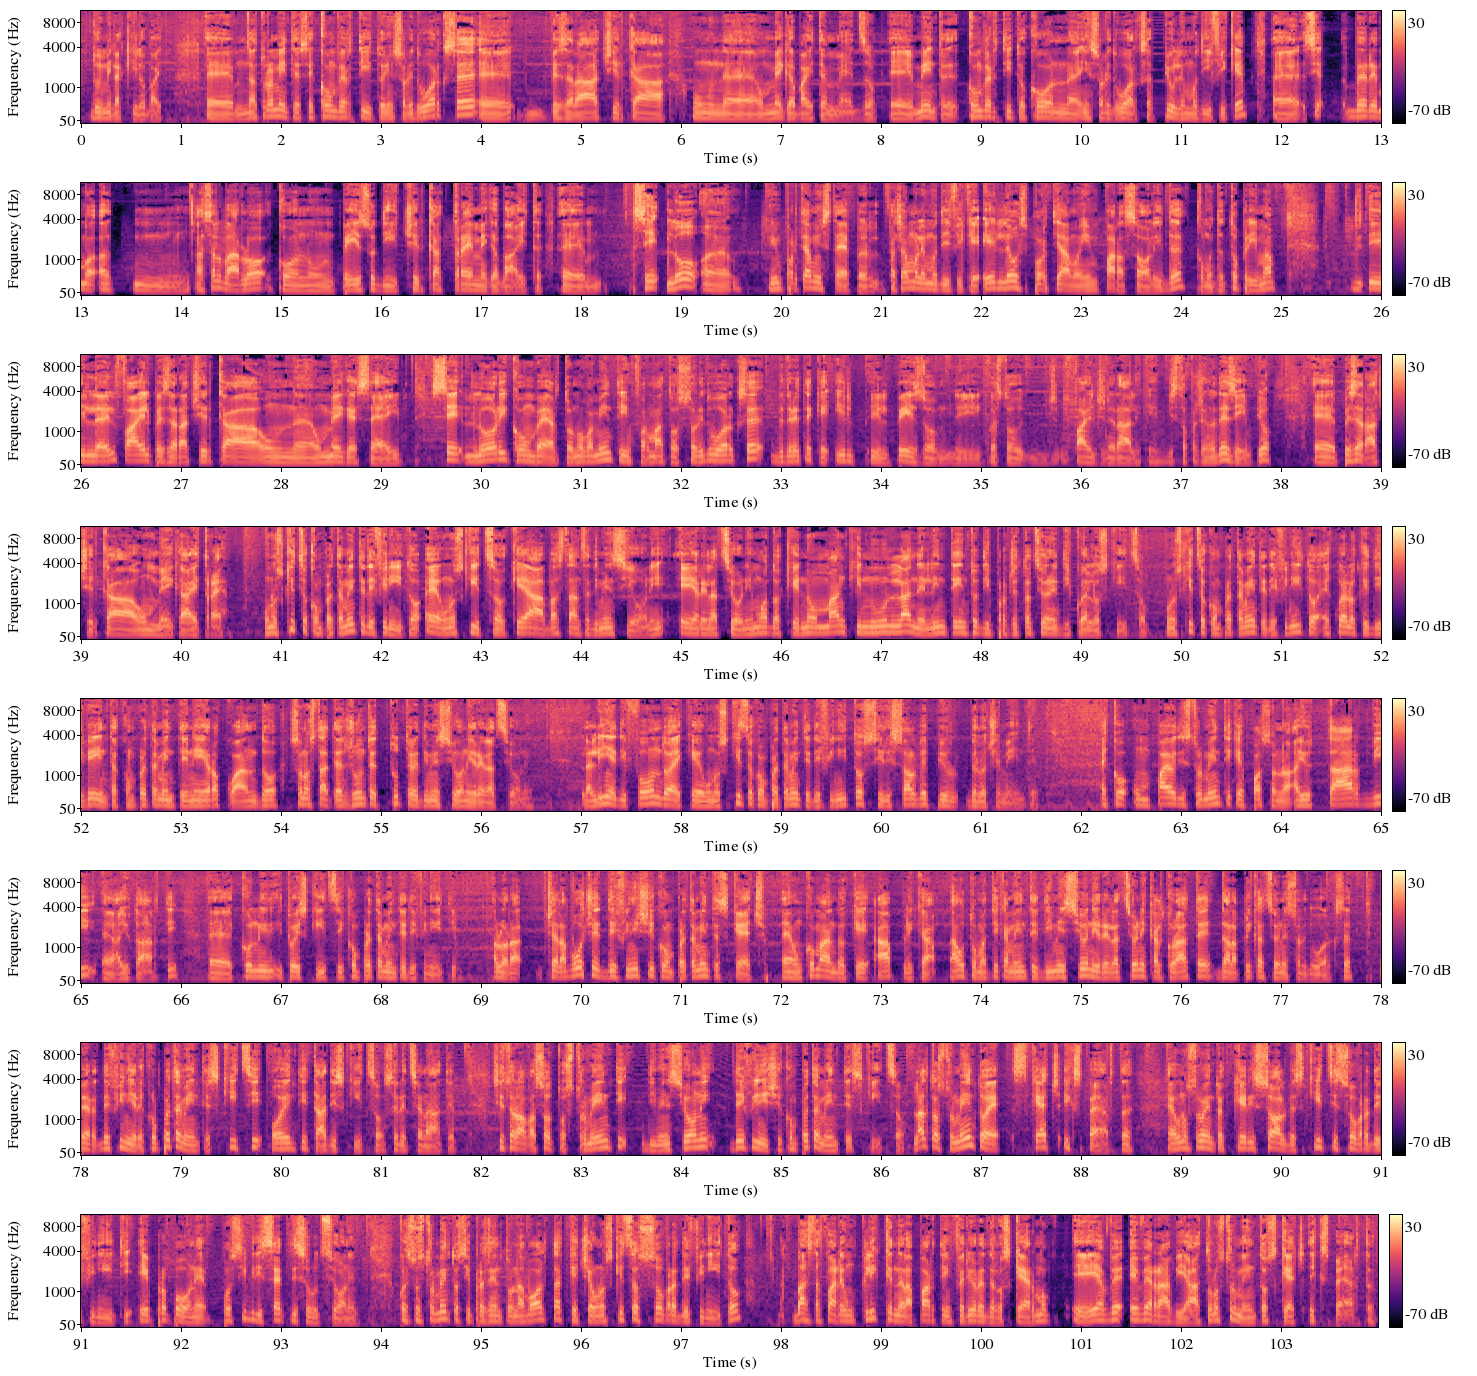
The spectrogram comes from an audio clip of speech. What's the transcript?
2000 kilobyte. Eh, naturalmente se convertito in SolidWorks eh, peserà circa un, un, megabyte e mezzo, mentre convertito con, in SolidWorks più le modifiche si, verremo a, mh, mm, a, salvarlo con un peso di circa 3 megabyte se lo eh, importiamo in step, facciamo le modifiche e lo esportiamo in Parasolid, come ho detto prima, il, il, file peserà circa un, un mega e 6 se lo riconverto nuovamente in formato SolidWorks vedrete che il, il peso di questo file generale che vi sto facendo ad esempio eh, peserà circa un mega e 3 uno schizzo completamente definito è uno schizzo che ha abbastanza dimensioni e relazioni in modo che non manchi nulla nell'intento di progettazione di quello schizzo. Uno schizzo completamente definito è quello che diventa completamente nero quando sono state aggiunte tutte le dimensioni e relazioni. La linea di fondo è che uno schizzo completamente definito si risolve più velocemente. Ecco un paio di strumenti che possono aiutarvi, eh, aiutarti eh, con i, i tuoi schizzi completamente definiti. Allora, c'è la voce definisci completamente sketch, è un comando che applica automaticamente dimensioni e relazioni calcolate dall'applicazione SolidWorks per definire completamente schizzi o entità di schizzo selezionate. Si trova sotto strumenti, dimensioni, definisci completamente schizzo. L'altro strumento è Sketch Expert, è uno strumento che risolve schizzi sovradefiniti e propone possibili set di soluzioni. Questo strumento si presenta una volta che c'è uno schizzo sovradefinito Basta fare un clic nella parte inferiore dello schermo e, av- e verrà avviato lo strumento Sketch Expert.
